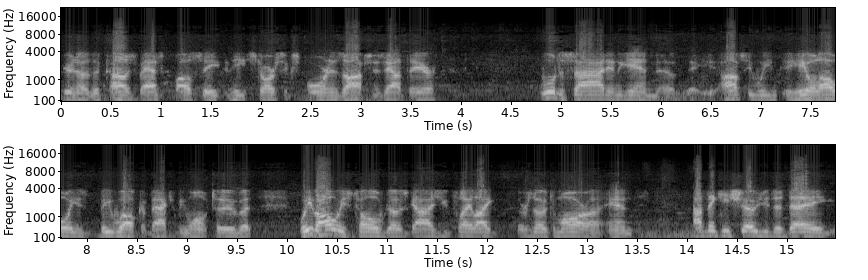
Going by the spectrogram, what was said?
you know the college basketball season, he starts exploring his options out there we'll decide. And again, uh, obviously, we he'll always be welcome back if he want to. But we've always told those guys, you play like there's no tomorrow. And I think he showed you today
